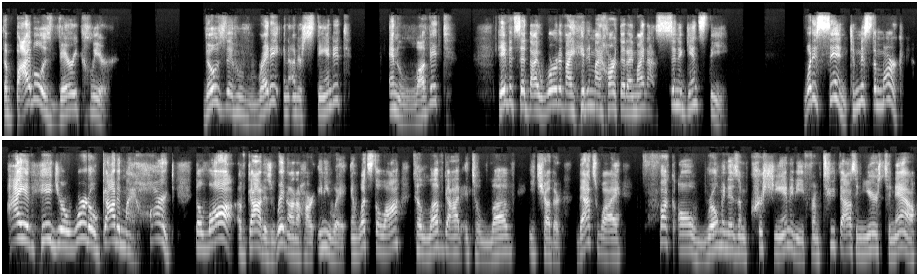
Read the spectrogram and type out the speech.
The Bible is very clear those that who've read it and understand it and love it. David said, Thy word have I hid in my heart that I might not sin against thee. What is sin? To miss the mark. I have hid your word, oh God, in my heart. The law of God is written on a heart anyway. And what's the law? To love God and to love each other. That's why fuck all Romanism Christianity from 2000 years to now.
